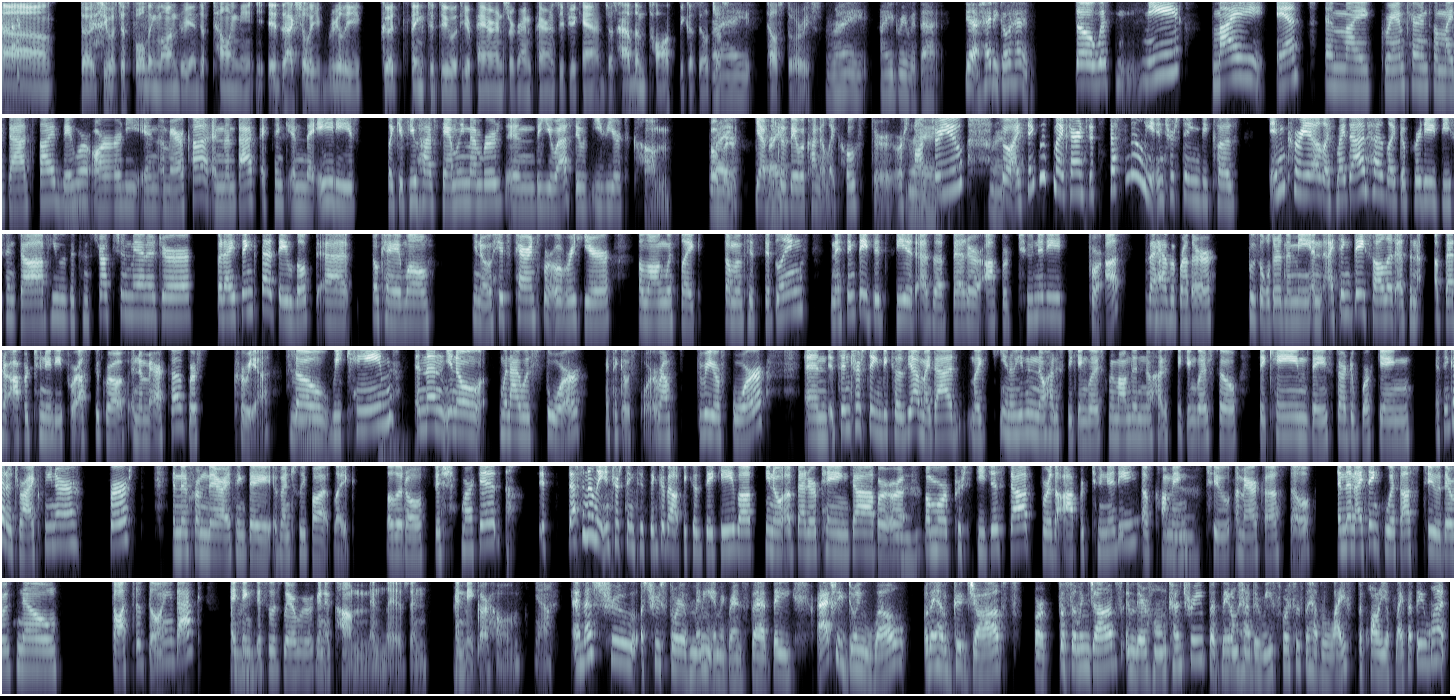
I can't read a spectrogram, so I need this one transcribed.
um, so she was just folding laundry and just telling me it's actually really good thing to do with your parents or grandparents if you can. Just have them talk because they'll just right, tell stories. right. I agree with that. Yeah, Hetty, go ahead. So with me, my aunt and my grandparents on my dad's side, they were already in America. And then back, I think in the 80s, like if you had family members in the US, it was easier to come over. Right, Yeah, right. because they would kind of like host or, or sponsor Right, you. Right. So I think with my parents, it's definitely interesting because in Korea, like my dad had like a pretty decent job. He was a construction manager, but I think that they looked at, okay, well, you know, his parents were over here along with like some of his siblings. And I think they did see it as a better opportunity for us because I have a brother who's older than me. And I think they saw it as an, a better opportunity for us to grow up in America versus Korea. So hmm. we came, and then, you know, when I was four, I think I was four, around three or four. And it's interesting because, yeah, my dad, like, you know, he didn't know how to speak English. My mom didn't know how to speak English. So they came, they started working, I think, at a dry cleaner first. And then from there, I think they eventually bought like a little fish market. Definitely interesting to think about because they gave up, you know, a better paying job or, or a- Yeah. a more prestigious job for the opportunity of coming Yeah. to America. So, and then I think with us too, there was no thoughts of going back. I Right. think mm-hmm. this was where we were going to come and live and and make our home. Yeah. And that's true, a true story of many immigrants that they are actually doing well or they have good jobs or fulfilling jobs in their home country, but they don't have the resources to have the life, the quality of life that they want.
